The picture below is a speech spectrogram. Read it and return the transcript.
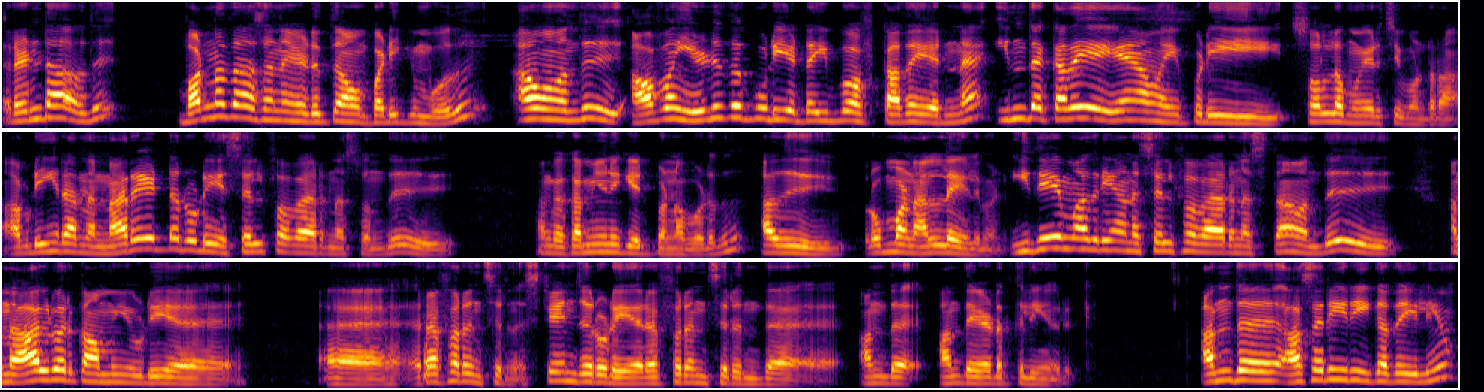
ரெண்டாவது வண்ணதாசனை எடுத்து அவன் படிக்கும்போது அவன் வந்து அவன் எழுதக்கூடிய டைப் ஆஃப் கதை என்ன இந்த கதையை ஏன் அவன் இப்படி சொல்ல முயற்சி பண்ணுறான் அப்படிங்கிற அந்த நரேட்டருடைய செல்ஃப் அவேர்னஸ் வந்து அங்கே கம்யூனிகேட் பண்ணப்படுது. அது ரொம்ப நல்ல எலிமெண்ட் இதே மாதிரியான செல்ஃப் அவேர்னஸ் தான் வந்து அந்த ஆல்பர் காமியுடைய ரெஃபரன்ஸ் இருந்த ஸ்ட்ரேஞ்சருடைய ரெஃபரன்ஸ் இருந்த அந்த அந்த இடத்துலையும் இருக்குது அந்த அசரீரி கதையிலையும்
